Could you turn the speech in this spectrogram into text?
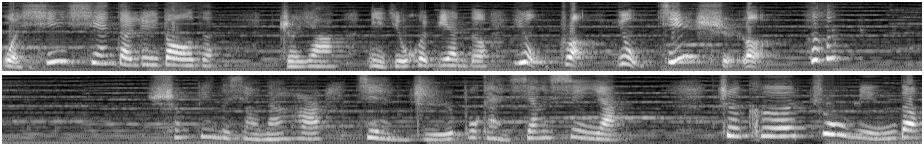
我新鲜的绿豆子。”这样你就会变得又壮又结实了，呵呵。生病的小男孩简直不敢相信呀！这颗著名的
